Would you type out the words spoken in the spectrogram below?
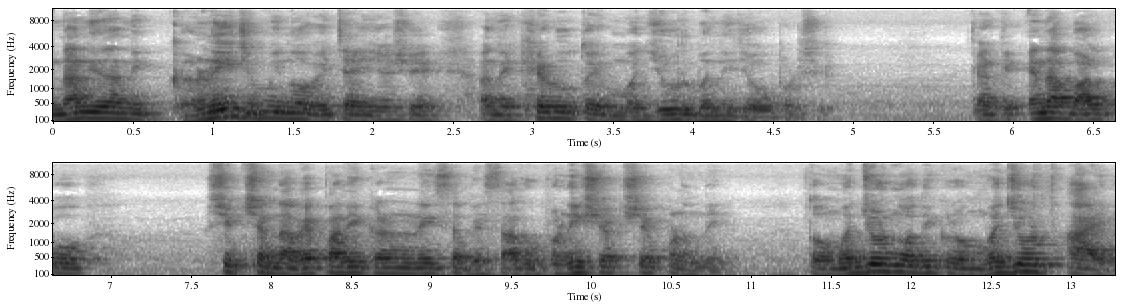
નાની નાની ઘણી જમીનો વેચાઈ જશે અને ખેડૂતોએ મજૂર બની જવું પડશે. કારણ કે એના બાળકો શિક્ષણના વેપારીકરણના હિસાબે સારું ભણી શકશે પણ નહીં. તો મજૂરનો દીકરો મજૂર થાય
